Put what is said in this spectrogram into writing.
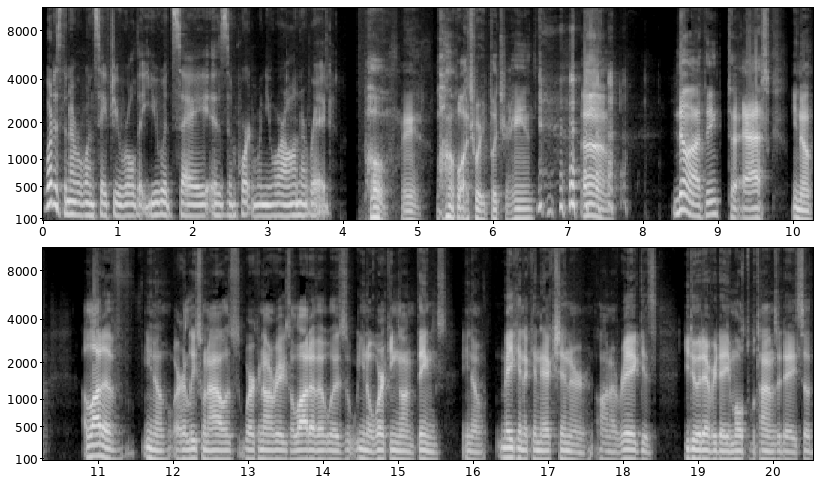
what is the number one safety rule that you would say is important when you are on a rig? Oh man. Watch where you put your hands um, no i think to ask you know a lot of you know or at least when i was working on rigs a lot of it was you know working on things you know making a connection or on a rig is you do it every day multiple times a day. So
